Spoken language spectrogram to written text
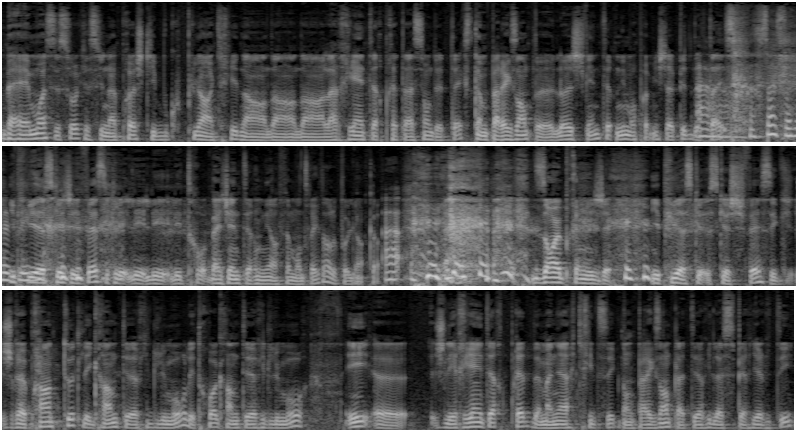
Ben moi, c'est sûr que c'est une approche qui est beaucoup plus ancrée dans, dans, dans la réinterprétation de textes. Comme par exemple, euh, là, je viens de terminer mon premier chapitre de Ah, thèse. ça, ça fait Et puis, euh, ce que j'ai fait, c'est que les, les, les, les trois... Ben, je viens de terminer, en fait. Mon directeur l'a pas lu encore. Ah. Disons un premier jet. Et puis, euh, ce que, ce que je fais, c'est que je reprends toutes les grandes théories de l'humour, les trois grandes théories de l'humour, et euh, je les réinterprète de manière critique. Donc, par exemple, la théorie de la supériorité,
